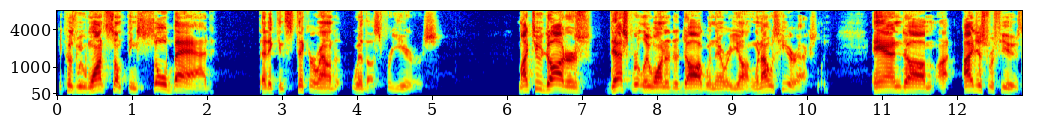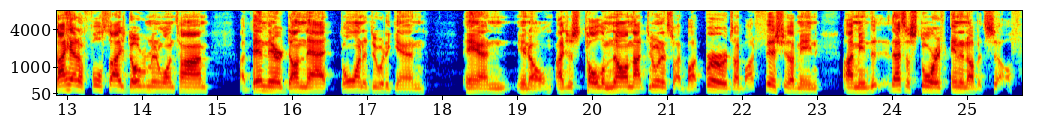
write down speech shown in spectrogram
because we want something so bad that it can stick around with us for years. My two daughters desperately wanted a dog when they were young, when I was here actually. And um, I, I just refused. I had a full size Doberman one time. I've been there, done that, don't want to do it again. And, you know, I just told them, no, I'm not doing it. So I bought birds, I bought fish. I mean, I mean, th- that's a story in and of itself.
